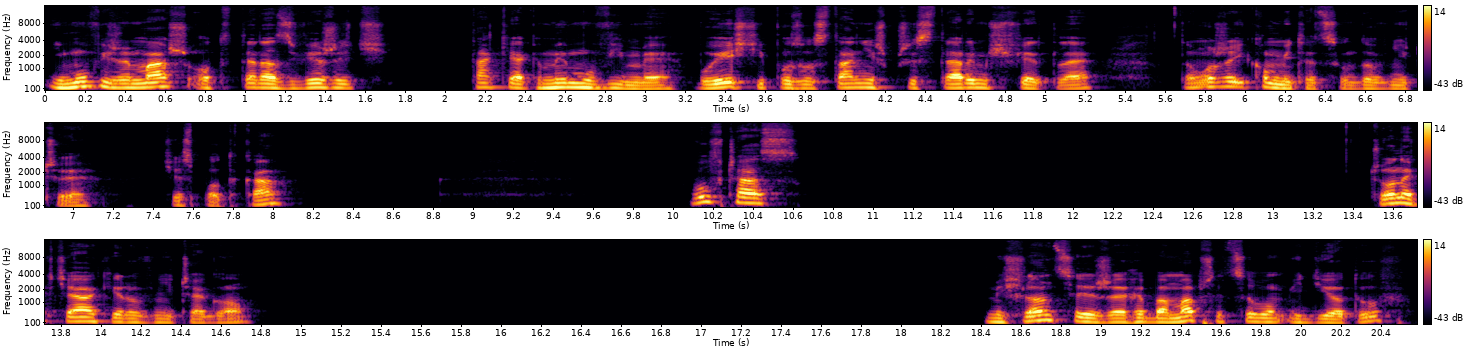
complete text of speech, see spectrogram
i mówi, że masz od teraz wierzyć tak, jak my mówimy, bo jeśli pozostaniesz przy starym świetle, to może i komitet sądowniczy cię spotka. Wówczas członek ciała kierowniczego, myślący, że chyba ma przed sobą idiotów,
